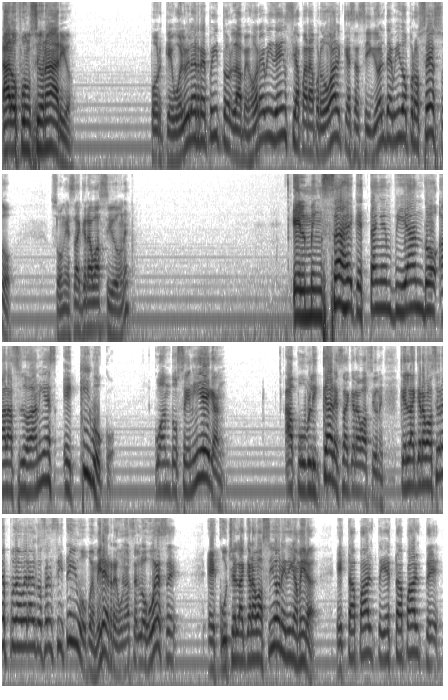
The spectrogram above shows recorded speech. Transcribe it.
a los funcionarios? Porque vuelvo y les repito, la mejor evidencia para probar que se siguió el debido proceso son esas grabaciones el mensaje que están enviando a la ciudadanía es equívoco cuando se niegan a publicar esas grabaciones. Que en las grabaciones puede haber algo sensitivo. Pues mire, reúnanse los jueces, escuchen las grabaciones y digan, mira, esta parte y esta parte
